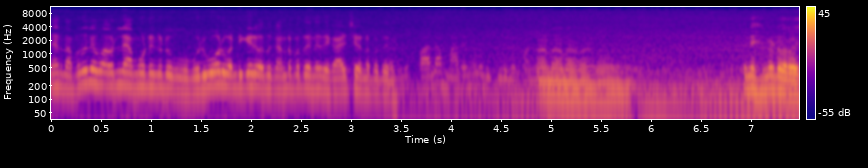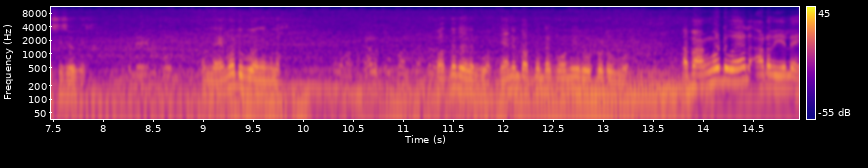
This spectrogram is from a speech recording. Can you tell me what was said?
നേരത്തെ അപ്പോൾ തന്നെ അവരെല്ലാം അങ്ങോട്ടും ഇങ്ങോട്ടും പോകും. ഒരുപാട് വണ്ടിക്കാർ വന്ന് കണ്ടപ്പോൾ തന്നെ കാഴ്ച കണ്ടപ്പോൾ തന്നെ. പല മരങ്ങളും. പിന്നെ എന്നോട് പറ വിശേഷമൊക്കെ അല്ല എങ്ങോട്ട് പോവാ നിങ്ങൾ പത്തനംതിട്ട വരെ പോവാം. ഞാനും പത്തനംതിട്ട കോന്നി റൂട്ടിലോട്ട് പോവാം. അപ്പോൾ അങ്ങോട്ട് പോയാൽ അടവി അല്ലേ?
